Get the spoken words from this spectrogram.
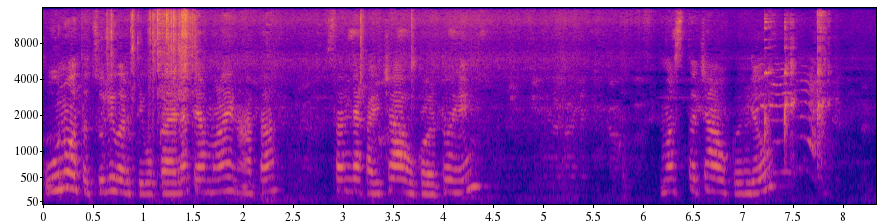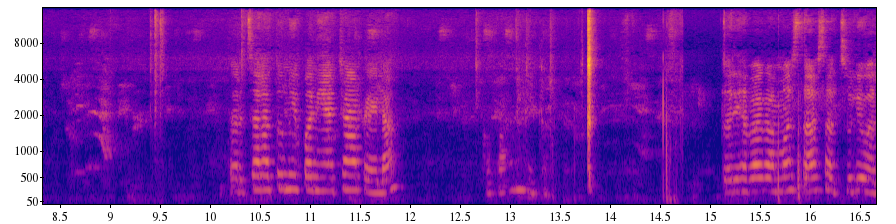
ऊन होतं चुलीवरती उकळायला त्यामुळे ना आता संध्याकाळी चहा उकळतोय. मस्त चहा उकळून देऊ. तर चला तुम्ही पण या चहा प्यायला. तर हे बघा मस्त असा चुलीवर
